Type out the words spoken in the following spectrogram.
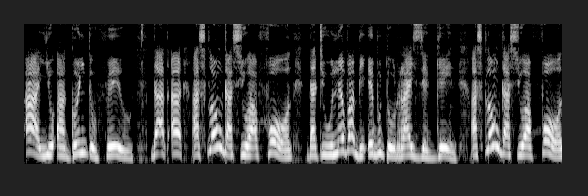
ah, you are going to fail. That uh, as long as you have fall, that you will never be able to rise again. As long as you have fall,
